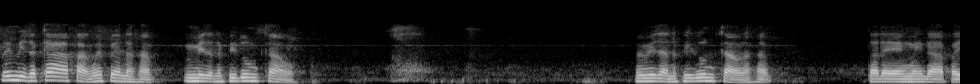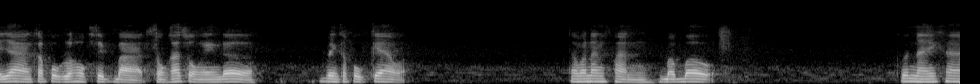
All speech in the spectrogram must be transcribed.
ไม่มีตะกร้าฝากไม่เป็นนะครับมันมีแต่น้ำพริกรุ่นเก่า ไมันมีแต่น้ำพริกรุ่นเก่านะครับตาแดงแมงดาไปย่างกระปุกละหกสิบบาท ส่งค่าส่งเองเด้อเป็นกระปุกแก้วอะ ต้องมานั่งพันบับเบิลกุดไนท์ค่ะ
